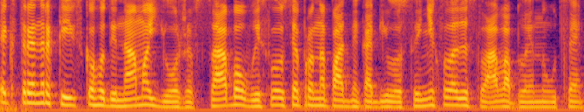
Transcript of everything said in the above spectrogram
Екс-тренер київського Динамо Йожев Сабо висловився про нападника білосиніх Владислава Бленуце.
